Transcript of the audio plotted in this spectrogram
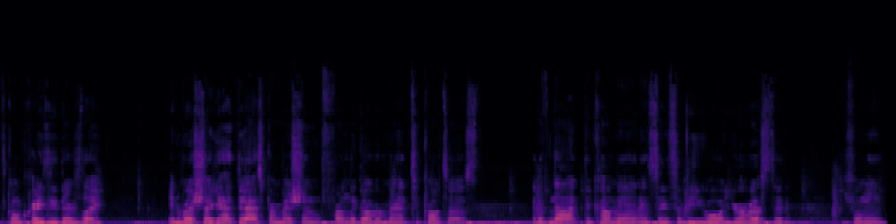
it's going crazy. There's like in Russia, you have to ask permission from the government to protest, and if not, they come in and say it's illegal. You're arrested. You feel me?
